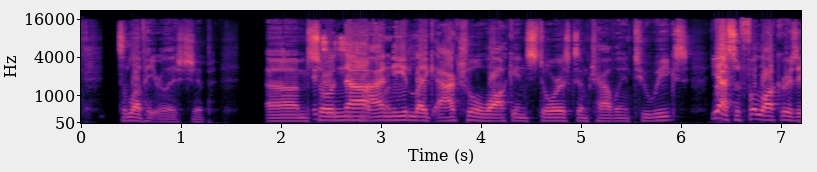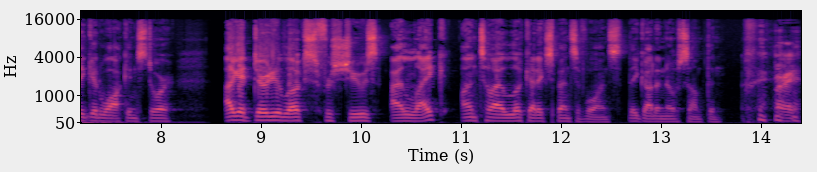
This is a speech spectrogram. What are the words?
It's a love hate relationship. Um, so It's- it's now I need like actual walk-in stores because I'm traveling in two weeks. Yeah, so Foot Locker is a good walk-in store. I get dirty looks for shoes I like until I look at expensive ones. They got to know something. All right.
